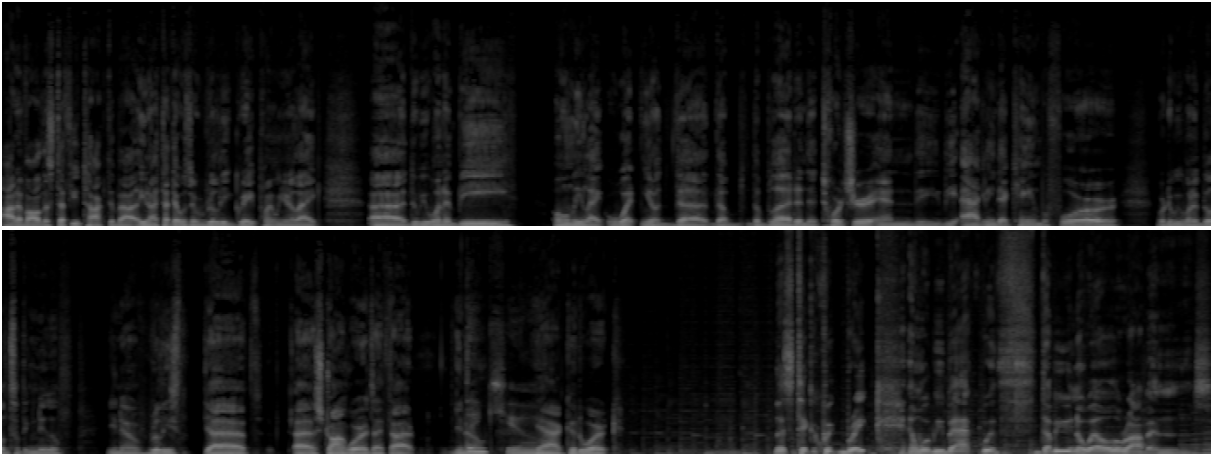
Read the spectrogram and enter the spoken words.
out of all the stuff you talked about, you know, I thought that was a really great point when you're like, uh, do we want to be only like what you know the the the blood and the torture and the the agony that came before, or or do we want to build something new? You know, really uh, uh, strong words. I thought, you know, thank you. Yeah, good work. Let's take a quick break, and we'll be back with W. Noel Robbins.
